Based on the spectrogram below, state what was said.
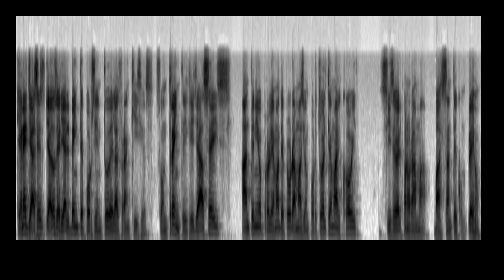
Kenneth, ya, ya eso sería el 20% de las franquicias, son 30, y si ya 6 han tenido problemas de programación por todo el tema del COVID, sí se ve el panorama bastante complejo.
